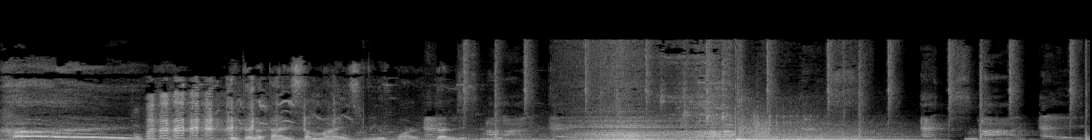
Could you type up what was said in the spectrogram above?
Hi! Punta na tayo sa Mines View Park. Dali. X-I-A-O-V-I-B-E-S.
